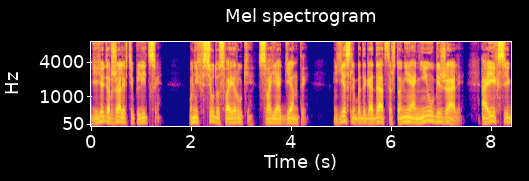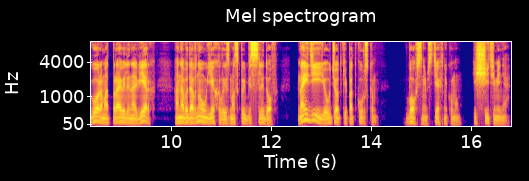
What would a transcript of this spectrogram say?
ее держали в теплице. У них всюду свои руки, свои агенты. Если бы догадаться, что не они убежали, а их с Егором отправили наверх, она бы давно уехала из Москвы без следов. Найди ее у тетки под Курском. Бог с ним, с техникумом. Ищите меня.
